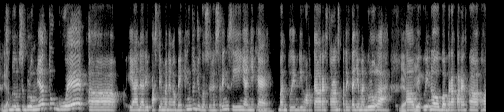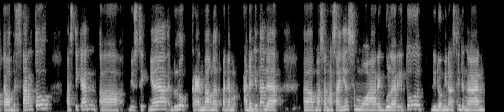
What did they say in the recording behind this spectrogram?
Yeah. Sebelum-sebelumnya tuh gue uh, ya dari pas zaman yang nge-baking tuh juga sudah sering sih nyanyi kayak hmm. bantuin di hotel restoran seperti kita zaman dulu lah. Yeah, uh, we, yeah. we know beberapa uh, hotel besar tuh pasti kan uh, musiknya dulu keren banget. Pada ada hmm. kita ada uh, masa-masanya semua reguler itu didominasi dengan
